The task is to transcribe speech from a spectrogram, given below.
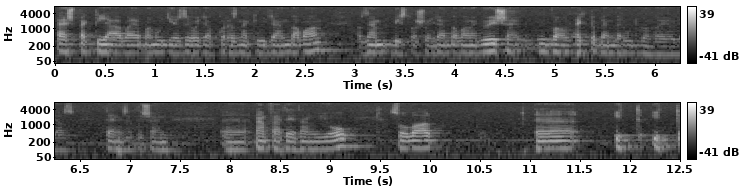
perspektívával úgy érzi, hogy akkor ez neki úgy rendben van, az nem biztos, hogy rendben van, meg ő is, a legtöbb ember úgy gondolja, hogy az természetesen nem feltétlenül jó. Szóval itt, itt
